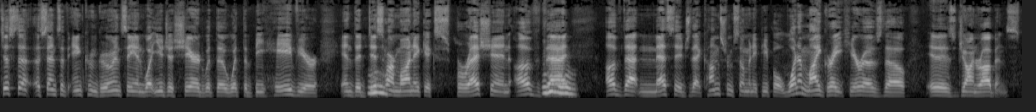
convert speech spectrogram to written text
just a, a sense of incongruency in what you just shared with the with the behavior and the disharmonic expression of that of that message that comes from so many people. One of my great heroes, though, is John Robbins.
